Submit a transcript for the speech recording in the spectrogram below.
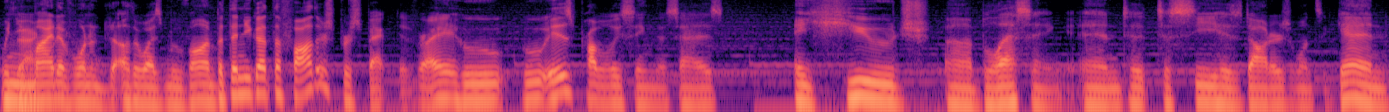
when you might have wanted to otherwise move on. But then you got the father's perspective, right? Who who is probably seeing this as a huge uh, blessing and to, to see his daughters once again.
